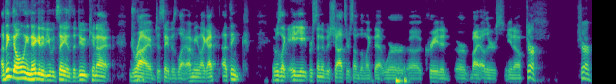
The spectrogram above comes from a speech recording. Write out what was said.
I think the only negative you would say is the dude cannot drive to save his life. I mean, like I I think it was like 88% of his shots or something like that were uh, created or by others, you know. Sure. Sure.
